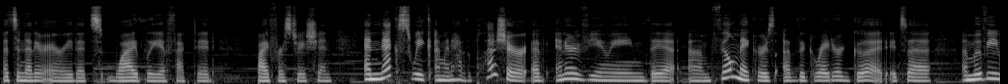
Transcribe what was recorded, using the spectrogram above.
That's another area that's widely affected by frustration. And next week, I'm going to have the pleasure of interviewing the um, filmmakers of The Greater Good. It's a, a movie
